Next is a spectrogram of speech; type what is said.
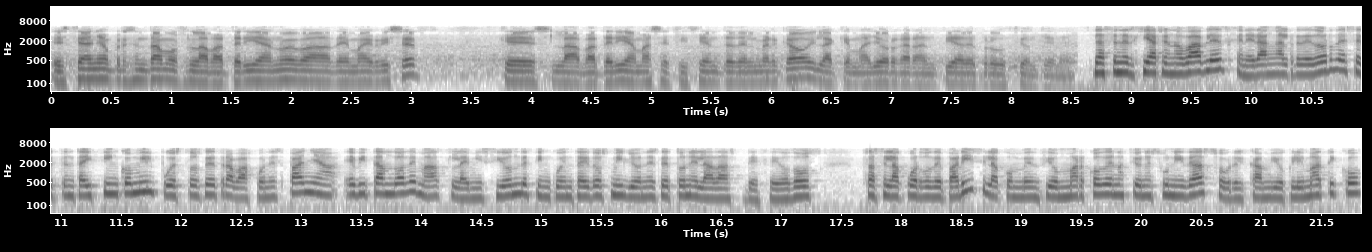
Este año presentamos la batería nueva de MyReserve, que es la batería más eficiente del mercado y la que mayor garantía de producción tiene. Las energías renovables generan alrededor de 75.000 puestos de trabajo en España, evitando además la emisión de 52 millones de toneladas de CO2. Tras el Acuerdo de París y la Convención Marco de Naciones Unidas sobre el Cambio Climático,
